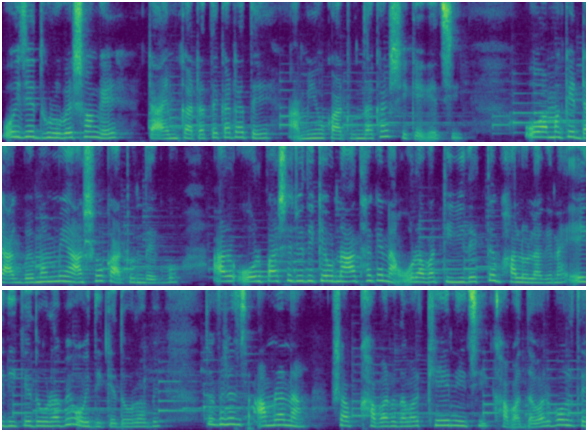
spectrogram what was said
ওই যে ধ্রুবের সঙ্গে টাইম কাটাতে কাটাতে আমিও কার্টুন দেখা শিখে গেছি। ও আমাকে ডাকবে, মাম্মি, আসো কার্টুন দেখব। আর ওর পাশে যদি কেউ না থাকে না, ওর আবার টিভি দেখতে ভালো লাগে না, এই দিকে দৌড়াবে, ওই দিকে দৌড়াবে। তো ফ্রেন্ডস আমরা না সব খাবার দাবার খেয়ে নিয়েছি, খাবার দাবার বলতে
